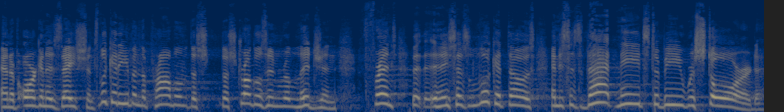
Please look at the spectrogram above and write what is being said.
and of organizations. Look at even the problem, the, the struggles in religion. Friends, and he says, look at those. And he says, that needs to be restored.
